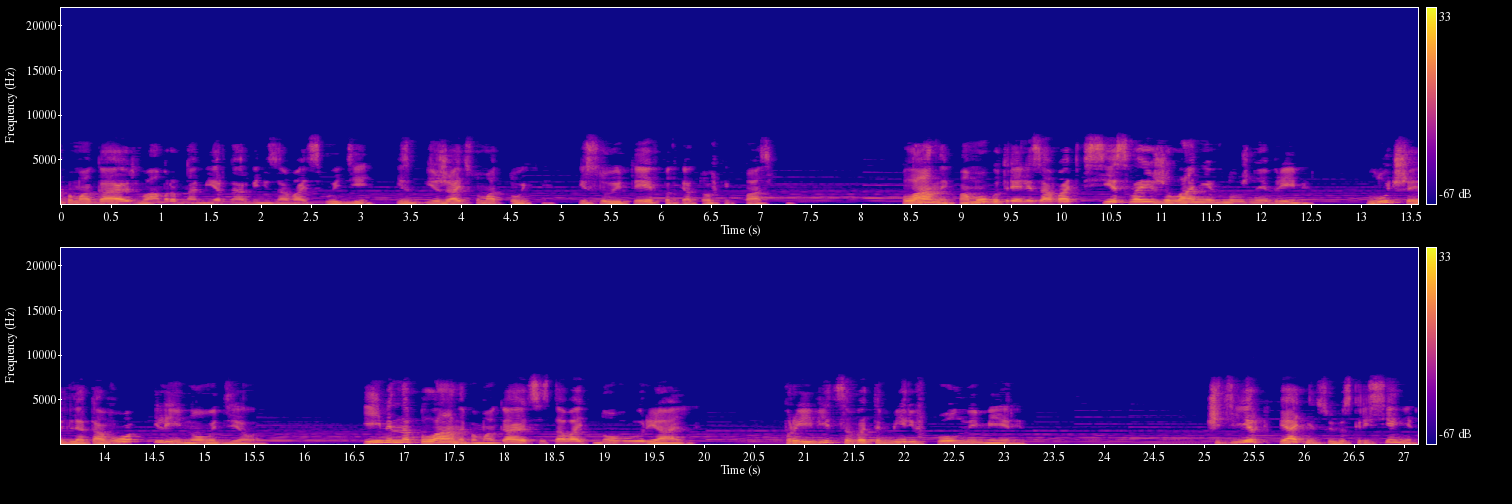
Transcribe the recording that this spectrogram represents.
помогают вам равномерно организовать свой день, избежать суматохи и суеты в подготовке к Пасхе. Планы помогут реализовать все свои желания в нужное время, лучшее для того или иного дела. Именно планы помогают создавать новую реальность, проявиться в этом мире в полной мере – четверг, пятницу и воскресенье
